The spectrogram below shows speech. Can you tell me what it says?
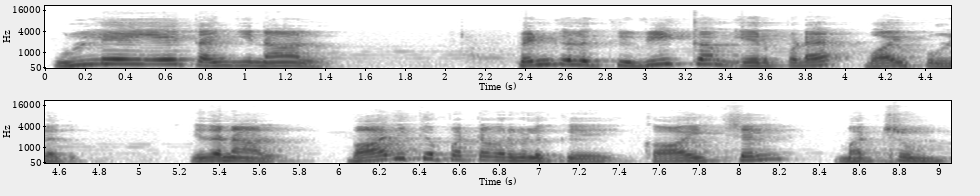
உள்ளேயே தங்கினால் பெண்களுக்கு வீக்கம் ஏற்பட வாய்ப்புள்ளது. இதனால் பாதிக்கப்பட்டவர்களுக்கு காய்ச்சல் மற்றும்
